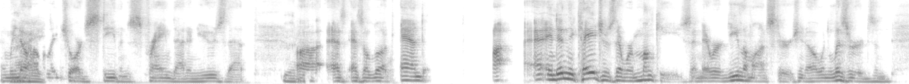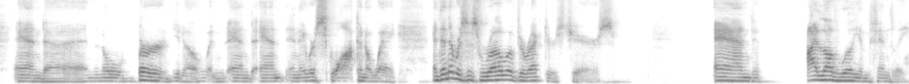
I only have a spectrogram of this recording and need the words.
And we right. know how great George Stevens framed that and used that uh, as, as a look. And uh, and in the cages there were monkeys and there were Gila monsters, you know, and lizards and and, uh, and an old bird, you know, and and and and they were squawking away. And then there was this row of directors' chairs, and I love William Finley.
